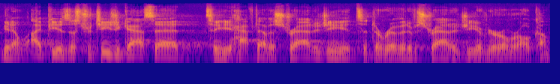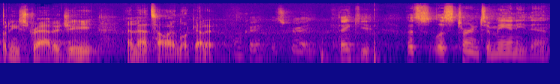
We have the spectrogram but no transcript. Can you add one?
you know, IP is a strategic asset, so you have to have a strategy. It's a derivative strategy of your overall company strategy, and that's how I look at it. Okay, that's great. Thank you. Let's let's turn to Manny then.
